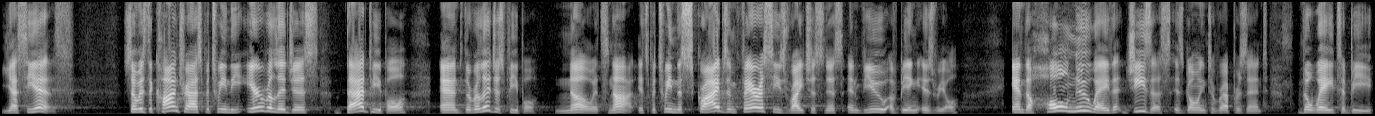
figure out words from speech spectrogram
Yes, he is. So, is the contrast between the irreligious, bad people and the religious people? No, it's not. It's between the scribes and Pharisees' righteousness and view of being Israel and the whole new way that Jesus is going to represent the way to be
